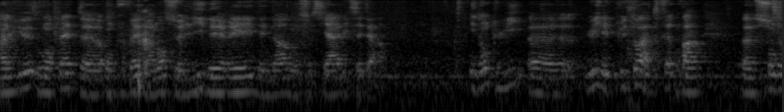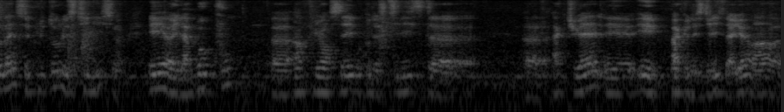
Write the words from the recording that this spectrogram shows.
un lieu où en fait euh, on pouvait vraiment se libérer des normes sociales, etc. Et donc lui, euh, lui il est plutôt à son domaine c'est plutôt le stylisme et il a beaucoup influencé beaucoup de stylistes actuels et, pas que des stylistes d'ailleurs. hein,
